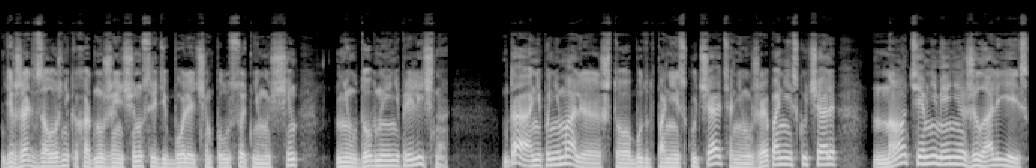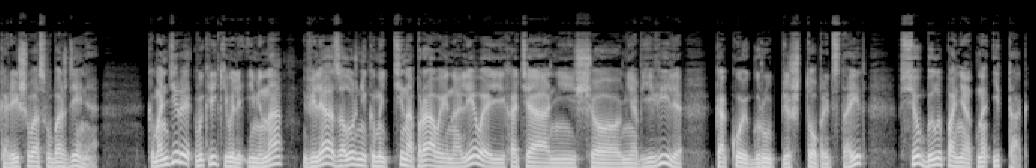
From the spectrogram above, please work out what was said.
Держать в заложниках одну женщину среди более чем полусотни мужчин неудобно и неприлично. Да, они понимали, что будут по ней скучать, они уже по ней скучали, но, тем не менее, желали ей скорейшего освобождения – Командиры выкрикивали имена, веля заложникам идти направо и налево, и хотя они еще не объявили, какой группе что предстоит, все было понятно и так.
